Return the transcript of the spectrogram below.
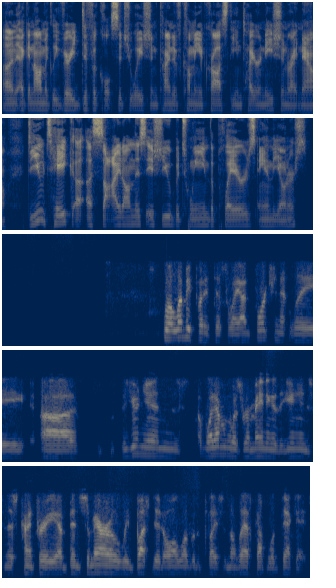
uh, an economically very difficult situation, kind of coming across the entire nation right now. Do you take a, a side on this issue between the players and the owners? Well, let me put it this way. Unfortunately, uh, the unions, whatever was remaining of the unions in this country, have been summarily busted all over the place in the last couple of decades.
